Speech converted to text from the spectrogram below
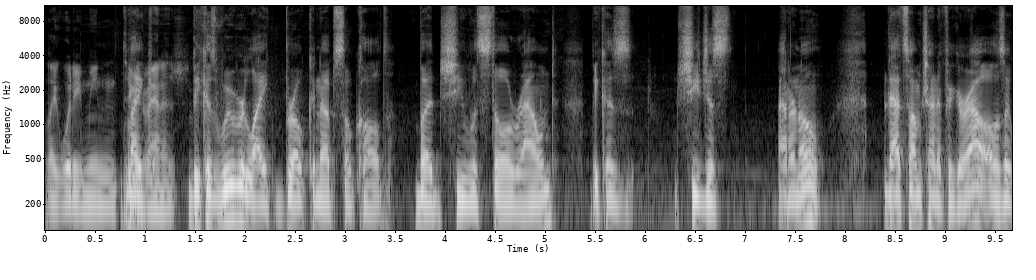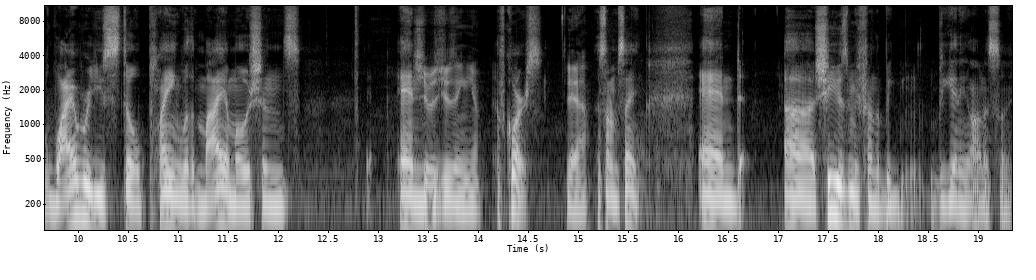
Like, what do you mean take like advantage? because we were like broken up so called but she was still around because she just i don't know. That's what i'm trying to figure out. I was like why were you still playing with my emotions and She was using you. of course. Yeah. that's what i'm saying. And uh, she used me from the be- beginning honestly.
